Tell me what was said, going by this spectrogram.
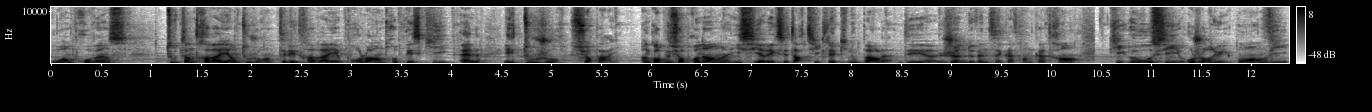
ou en province tout en travaillant toujours en télétravail pour leur entreprise qui, elle, est toujours sur Paris. Encore plus surprenant ici avec cet article qui nous parle des euh, jeunes de 25 à 34 ans qui eux aussi aujourd'hui ont envie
